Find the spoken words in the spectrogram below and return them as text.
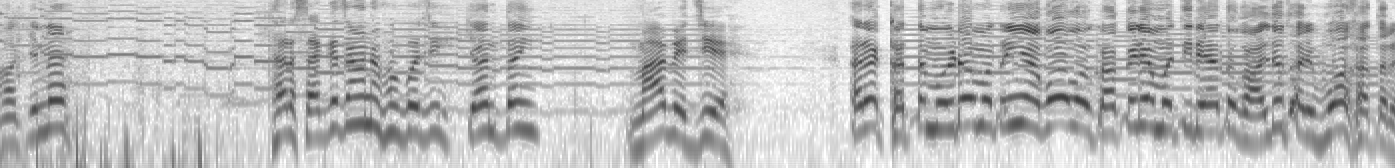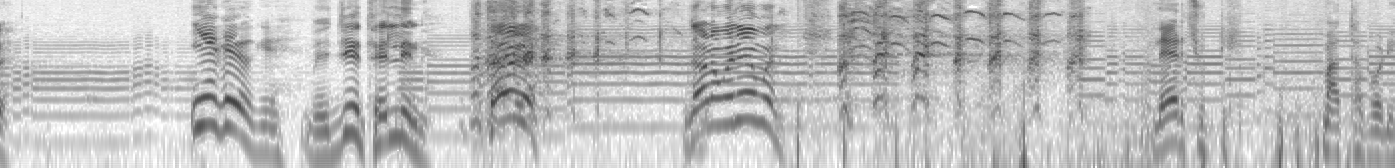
हाँ किन्ने? थारे सगे जाओ ना फुम्पो जी। क्या तई? माँ भेजी है अरे खत्म हो मत को काकड़िया मती रहे तो घाल दो थारी बुआ खातर। ये क्या होगी भेजी थैली ने जानो बने मन। लेर छुट्टी माथा पड़ी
